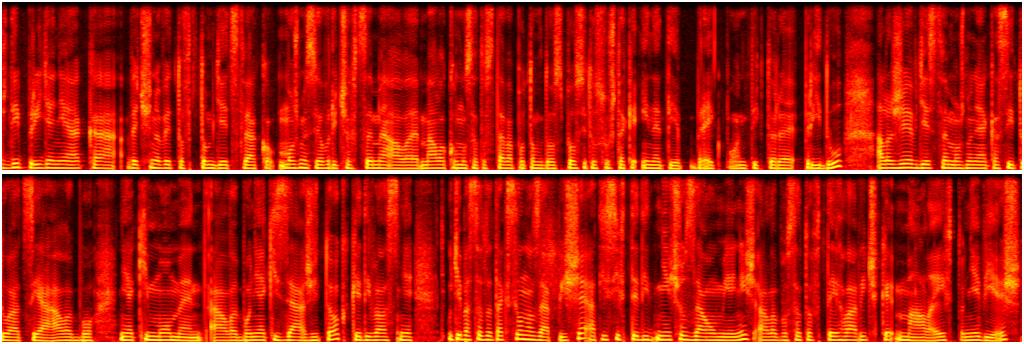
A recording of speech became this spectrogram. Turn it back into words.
vždy príde nejaká, väčšinou je to v tom detstve, ako môžeme si hovoriť, čo chceme, ale málo komu sa to stáva potom v dospelosti, to sú už také iné tie breakpointy, ktoré prídu, ale že je v detstve možno nejaká situácia alebo nejaký moment alebo nejaký zážitok, kedy vlastne u teba sa to tak silno zapíše a ty si vtedy niečo zaumieniš alebo sa to v tej hlavičke malej, to nevieš,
